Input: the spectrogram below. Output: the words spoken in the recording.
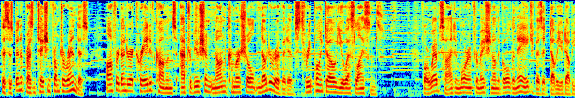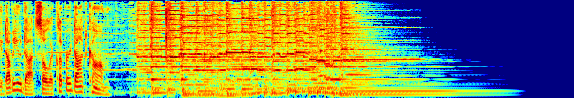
This has been a presentation from Durandus, offered under a Creative Commons Attribution Non Commercial No Derivatives 3.0 U.S. license. For website and more information on the Golden Age, visit www.solarclipper.com.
